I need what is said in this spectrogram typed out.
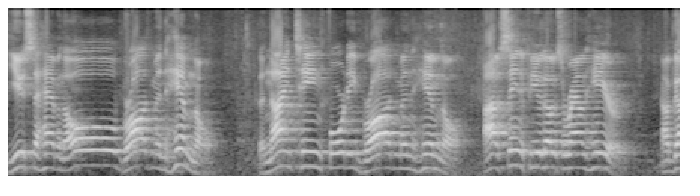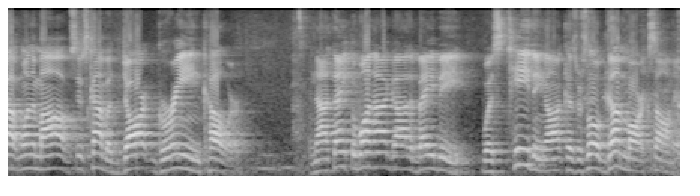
used to have an old Broadman hymnal, the 1940 Broadman hymnal. I've seen a few of those around here. I've got one in my office. It's kind of a dark green color. And I think the one I got, a baby was teething on because there's little gum marks on it.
